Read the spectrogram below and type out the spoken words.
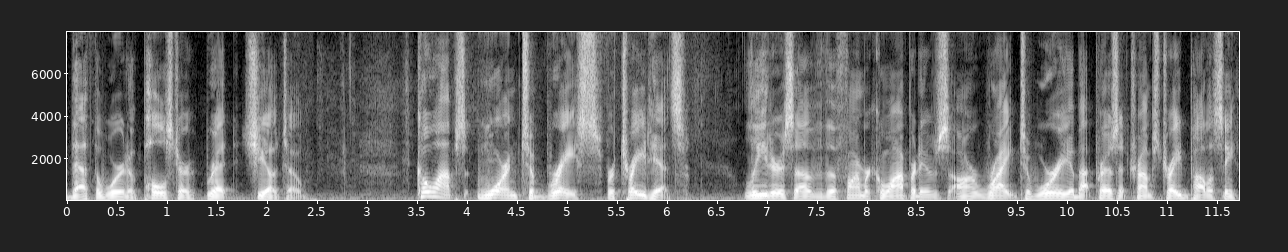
That the word of pollster Brett Chiodo. Co ops warn to brace for trade hits leaders of the farmer cooperatives are right to worry about President Trump's trade policy,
